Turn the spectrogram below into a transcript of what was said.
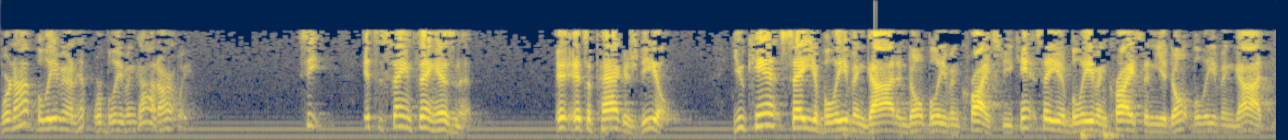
We're not believing on him, we're believing God, aren't we? See, it's the same thing, isn't it? It's a package deal. You can't say you believe in God and don't believe in Christ. You can't say you believe in Christ and you don't believe in God.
